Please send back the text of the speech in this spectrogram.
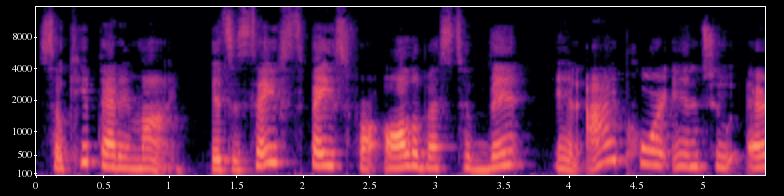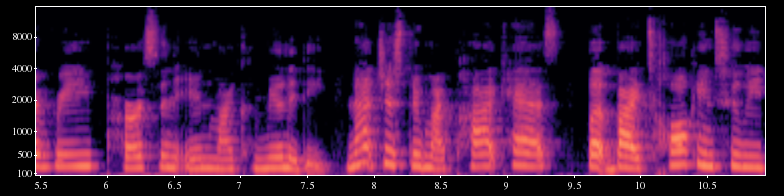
So keep that in mind. It's a safe space for all of us to vent and I pour into every person in my community, not just through my podcast, but by talking to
